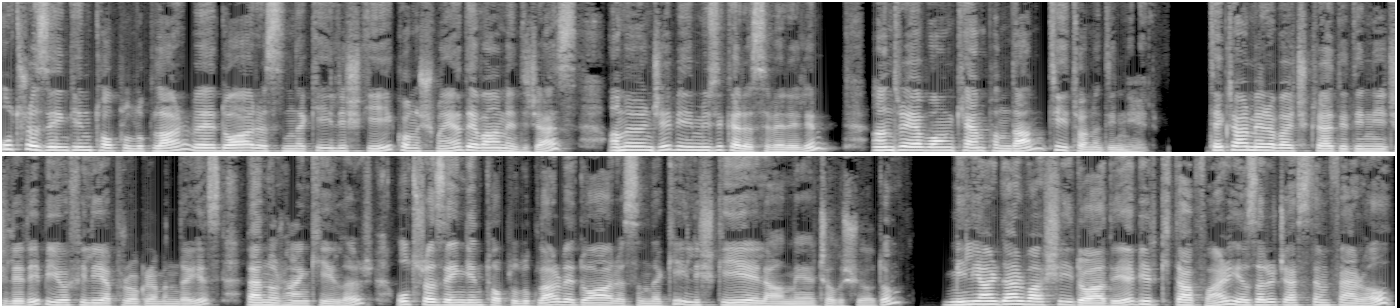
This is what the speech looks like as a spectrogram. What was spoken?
Ultra zengin topluluklar ve doğa arasındaki ilişkiyi konuşmaya devam edeceğiz. Ama önce bir müzik arası verelim. Andrea von Kempen'dan Teton'u dinleyelim. Tekrar merhaba Açık Radyo dinleyicileri. Biyofilya programındayız. Ben Nurhan Keeler. Ultra zengin topluluklar ve doğa arasındaki ilişkiyi ele almaya çalışıyordum. Milyarder Vahşi Doğa diye bir kitap var. Yazarı Justin Farrell.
